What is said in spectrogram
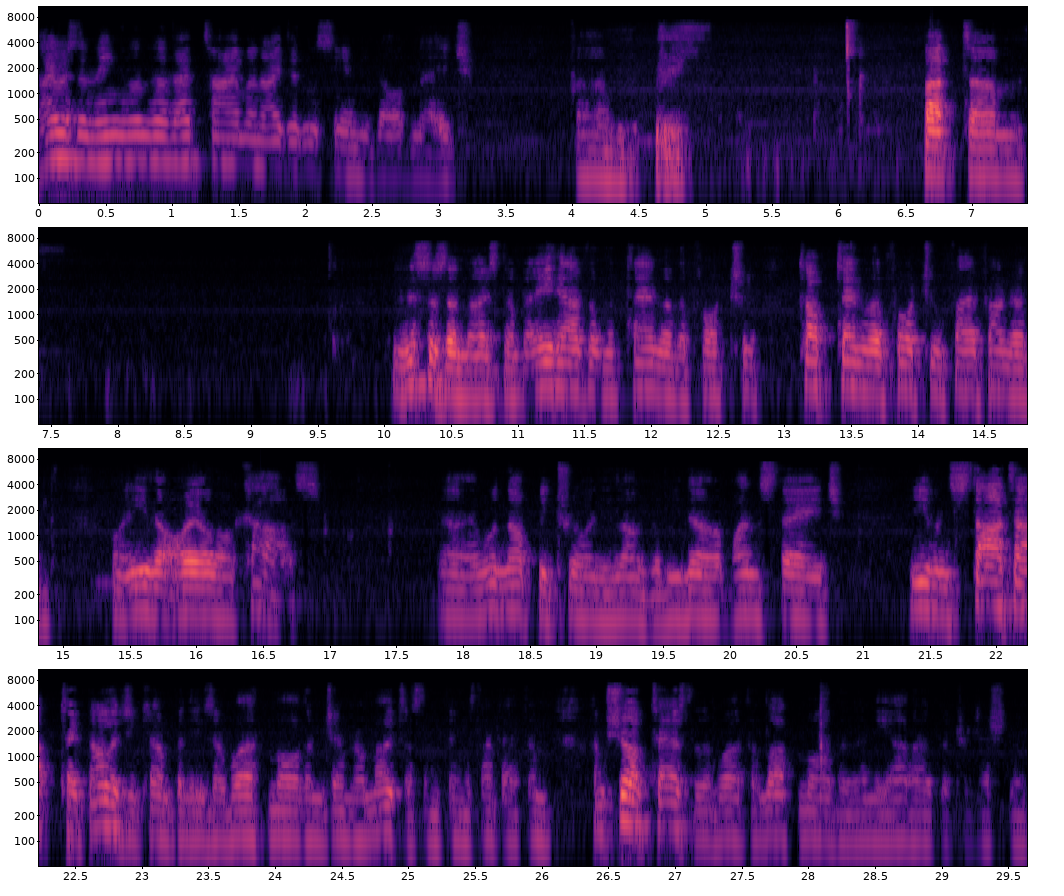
I was in England at that time, and I didn't see any golden age. Um, but um, this is a nice number. Eight out of the ten of the fortune, top ten of the Fortune 500 were either oil or cars. Uh, it would not be true any longer. We know at one stage even startup technology companies are worth more than General Motors and things like that. I'm, I'm sure Tesla is worth a lot more than any other of the traditional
